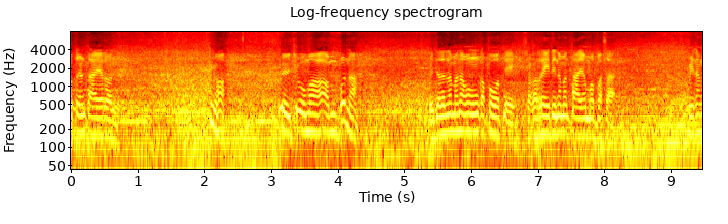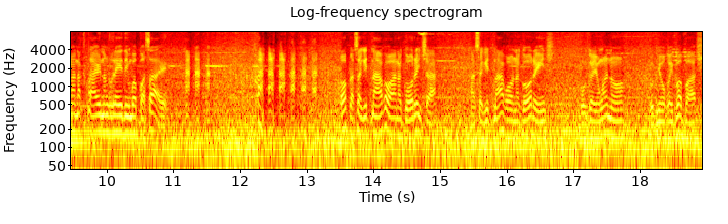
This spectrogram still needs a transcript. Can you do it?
U-turn tayo ron. Medyo umaampon ah. May dala naman akong kapote. Saka ready naman tayong mabasa. Pinanganak tayo ng ready mabasa eh. oh, nasa gitna ako ha, nag-orange ha. Nasa gitna ako, nag-orange. Huwag kayong ano, huwag nyo kayo babash.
